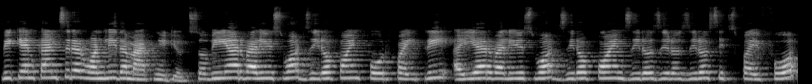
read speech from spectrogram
We can consider only the magnitude. So VR value is what? 0.453. IR value is what? 0.000654.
